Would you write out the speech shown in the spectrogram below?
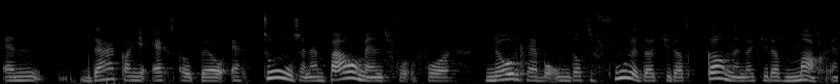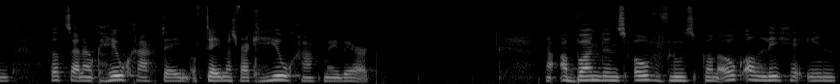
En daar kan je echt ook wel echt tools en empowerment voor, voor nodig hebben om dat te voelen dat je dat kan en dat je dat mag. En dat zijn ook heel graag thema, of thema's waar ik heel graag mee werk. Nou, abundance, overvloed kan ook al liggen in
